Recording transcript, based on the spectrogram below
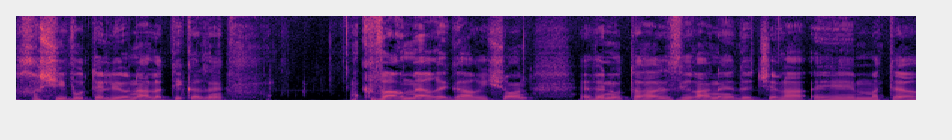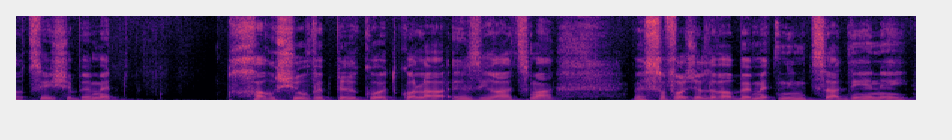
חשיבות עליונה לתיק הזה. כבר מהרגע הראשון, הבאנו את הזירה הניידת של המטה הארצי, שבאמת חרשו ופירקו את כל הזירה עצמה. בסופו של דבר באמת נמצא DNA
